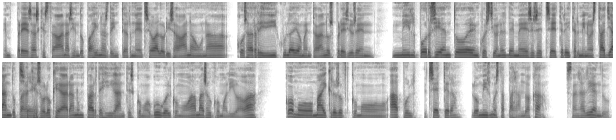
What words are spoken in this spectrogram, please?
empresas que estaban haciendo páginas de internet se valorizaban a una cosa ridícula y aumentaban los precios en mil por ciento en cuestiones de meses, etcétera, y terminó estallando para que solo quedaran un par de gigantes como Google, como Amazon, como Alibaba, como Microsoft, como Apple, etcétera. Lo mismo está pasando acá. Están saliendo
